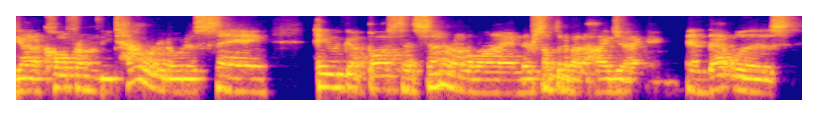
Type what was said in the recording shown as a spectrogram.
got a call from the tower at Otis saying, Hey, we've got Boston Center on the line. There's something about a hijacking. And that was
